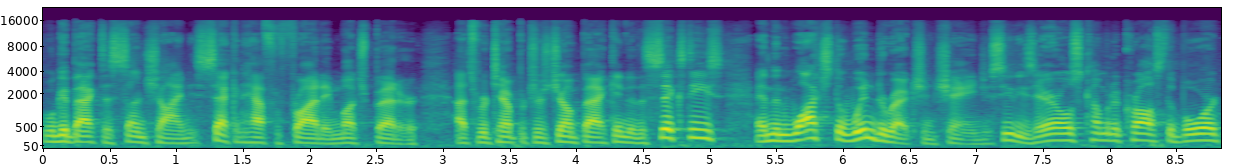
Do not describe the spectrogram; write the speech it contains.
We'll get back to sunshine second half of Friday, much better. That's where temperatures jump back into the 60s. And then watch the wind direction change. You see these arrows coming across the board?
